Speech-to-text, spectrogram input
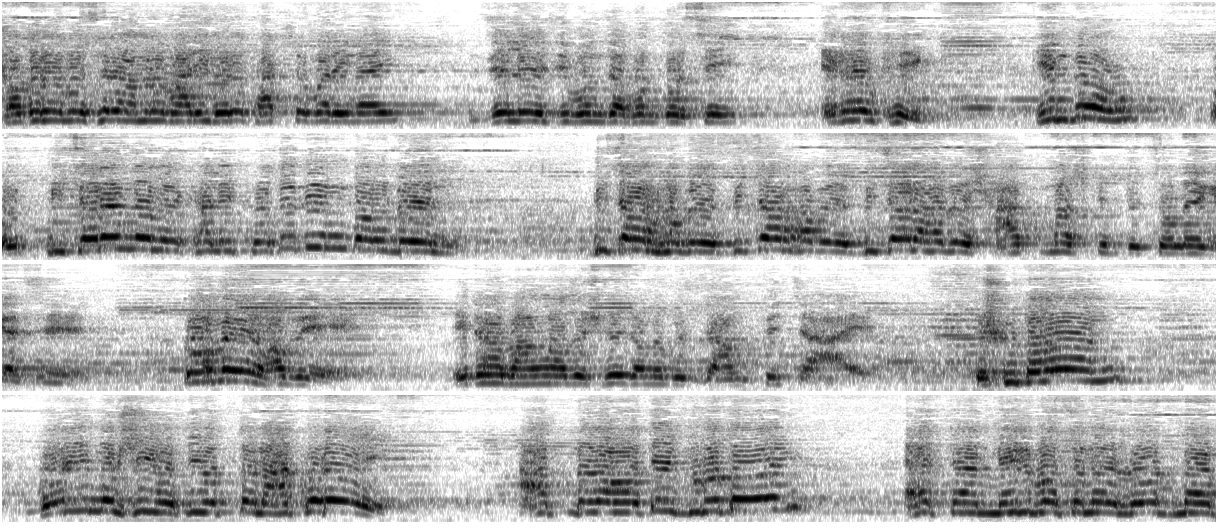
সতেরো বছরে আমরা বাড়ি ঘরে থাকতে পারি নাই, জেলে জীবনযাপন করছি, এটাও ঠিক। কিন্তু ওই বিচারের নামে খালি প্রতিদিন বলবেন, বিচার হবে বিচার হবে বিচার হবে, সাত মাস কিন্তু চলে গেছে। কবে হবে? এটা বাংলাদেশের জনগণ জানতে চায়। সুতরাং গরিমসি অতিরিক্ত না করে আপনারা অতি দ্রুতই একটা নির্বাচনের রোড ম্যাপ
